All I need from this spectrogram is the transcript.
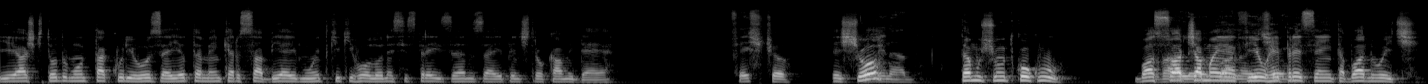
E eu acho que todo mundo tá curioso aí. Eu também quero saber aí muito o que, que rolou nesses três anos aí pra gente trocar uma ideia. Fechou. Fechou? Combinado. Tamo junto, Cocu. Boa Valeu, sorte amanhã, boa viu? Representa. Boa noite.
